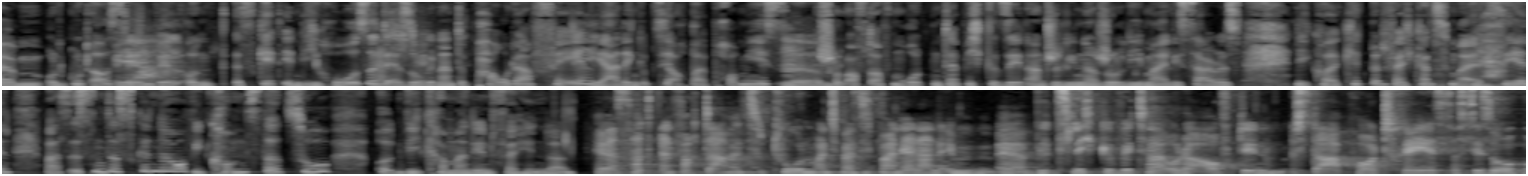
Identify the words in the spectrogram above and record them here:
ähm, und gut aussehen ja. will. Und es geht in die Hose, das der stimmt. sogenannte Powder-Fail, ja, den gibt's ja auch bei Promis, mhm. äh, schon oft auf dem roten Teppich gesehen, Angelina Jolie, Miley Cyrus, Nicole Kidman. Vielleicht kannst du mal ja. erzählen, was ist denn das genau, wie kommt's dazu und wie kann man den verhindern? Ja, das hat einfach damit zu tun, manchmal sieht man ja dann im äh, Blitzlichtgewitter oder auf den Star-Porträts, dass die so,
